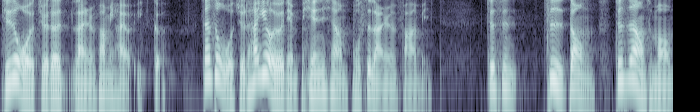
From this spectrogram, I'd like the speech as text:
其实我觉得懒人发明还有一个，但是我觉得它又有点偏向不是懒人发明，就是自动，就是那种什么，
